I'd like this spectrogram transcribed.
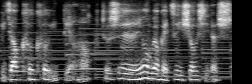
比较苛刻一点哈，就是因为我没有给自己休息的时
